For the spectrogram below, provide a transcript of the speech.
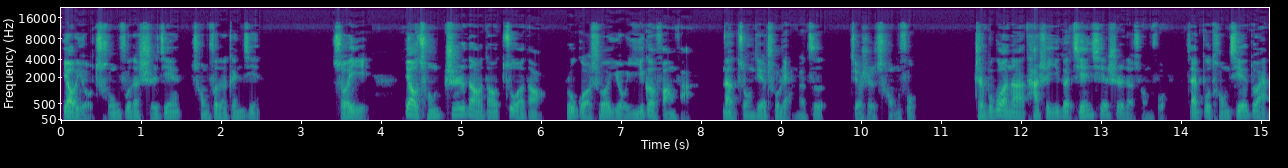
要有重复的时间，重复的跟进，所以要从知道到做到。如果说有一个方法，那总结出两个字就是重复。只不过呢，它是一个间歇式的重复，在不同阶段、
